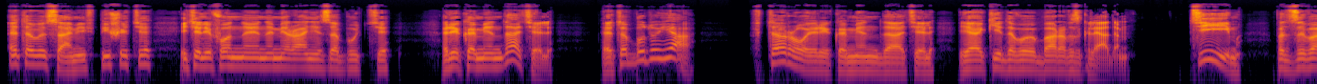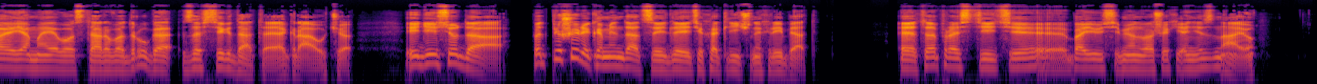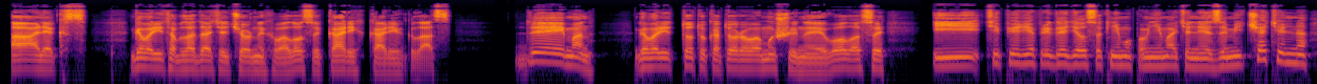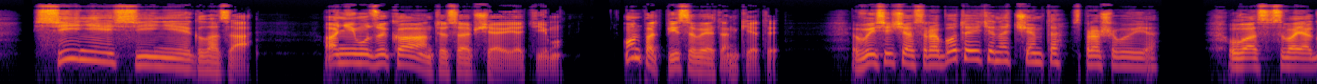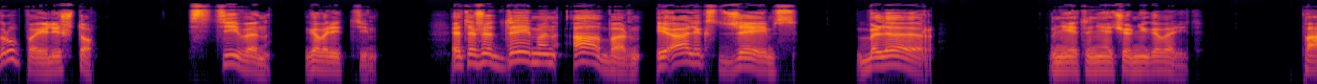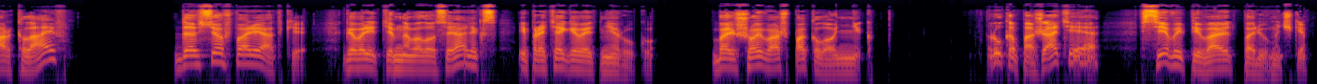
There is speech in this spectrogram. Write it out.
это вы сами впишите, и телефонные номера не забудьте. Рекомендатель — это буду я. Второй рекомендатель, я окидываю бара взглядом. Тим, подзываю я моего старого друга завсегдатая Граучо. Иди сюда, подпиши рекомендации для этих отличных ребят. Это, простите, боюсь, имен ваших я не знаю. Алекс, говорит обладатель черных волос и карих-карих глаз. Деймон, говорит тот, у которого мышиные волосы, и теперь я пригляделся к нему повнимательнее, замечательно синие-синие глаза. Они музыканты, сообщаю я Тиму. Он подписывает анкеты. «Вы сейчас работаете над чем-то?» – спрашиваю я. «У вас своя группа или что?» «Стивен», — говорит Тим. Это же Дэймон Алборн и Алекс Джеймс. Блэр. Мне это ни о чем не говорит. Parklife? Да все в порядке, говорит темноволосый Алекс и протягивает мне руку. Большой ваш поклонник. Рукопожатие, все выпивают по рюмочке.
